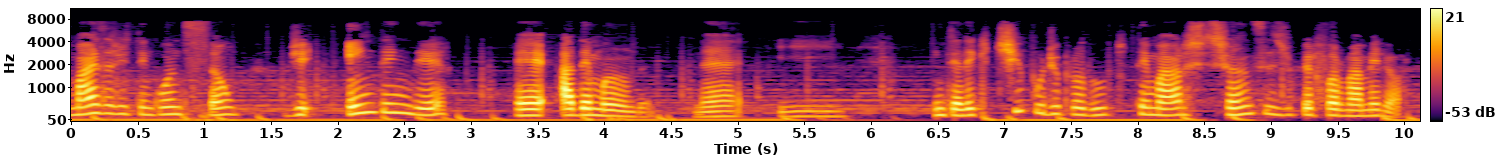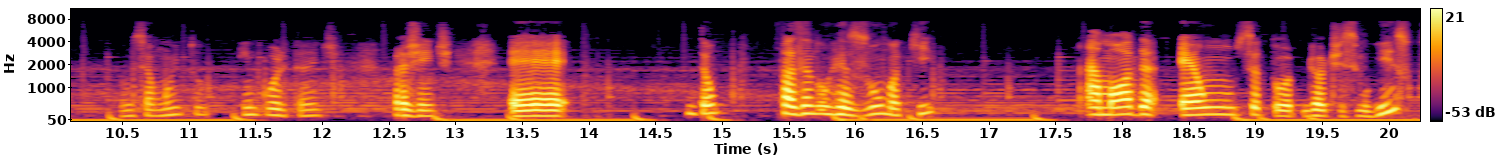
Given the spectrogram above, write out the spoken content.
mais a gente tem condição de entender é, a demanda, né? E entender que tipo de produto tem maiores chances de performar melhor. Então, isso é muito importante para a gente. É, então, fazendo um resumo aqui, a moda é um setor de altíssimo risco,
